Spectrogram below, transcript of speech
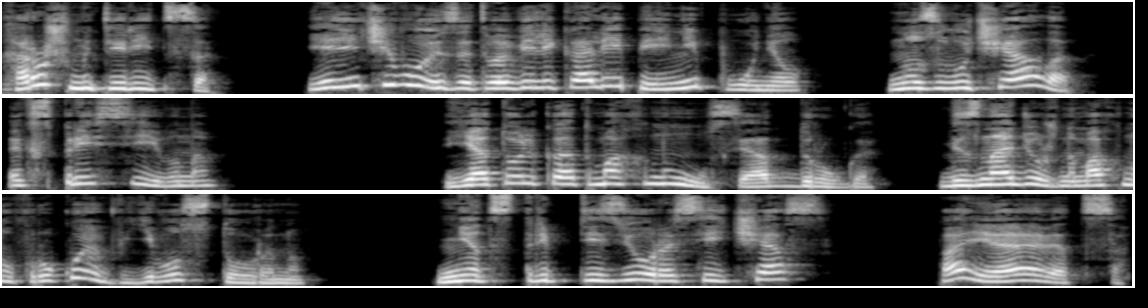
хорош материться. Я ничего из этого великолепия не понял, но звучало экспрессивно. Я только отмахнулся от друга, безнадежно махнув рукой в его сторону. Нет стриптизера сейчас? Появятся.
